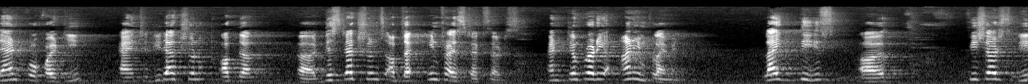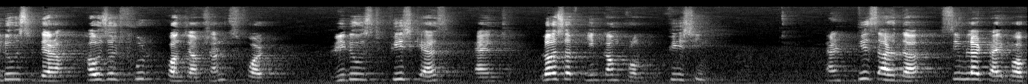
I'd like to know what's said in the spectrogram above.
land property and reduction of the uh, destructions of the infrastructures and temporary unemployment. Like this, uh, fishers reduced their household food consumptions for reduced fish catch and loss of income from fishing. And these are the similar type of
